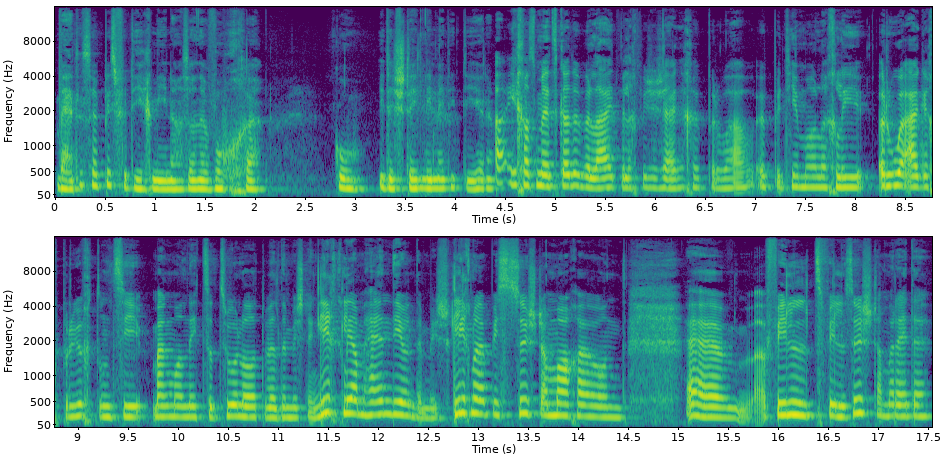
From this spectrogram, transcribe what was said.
Wäre das etwas für dich, Nina, so eine Woche in der Stille meditieren? Ah, ich habe es mir jetzt gerade überlegt, weil ich bin eigentlich jemand, der auch etwa die mal ein bisschen Ruhe eigentlich braucht und sie manchmal nicht so zulässt, weil dann bist du dann gleich am Handy und dann bist du gleich noch etwas sonst am machen und ähm, viel zu viel sonst am reden.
